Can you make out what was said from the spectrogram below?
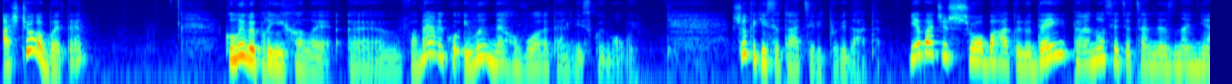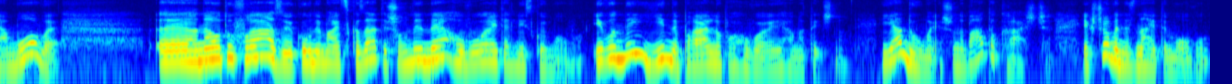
А що робити, коли ви приїхали е, в Америку і ви не говорите англійською мовою? Що такій ситуації відповідати? Я бачу, що багато людей переносять оце незнання мови на оту фразу, яку вони мають сказати, що вони не говорять англійською мовою. І вони її неправильно проговорять граматично. Я думаю, що набагато краще, якщо ви не знаєте мову,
